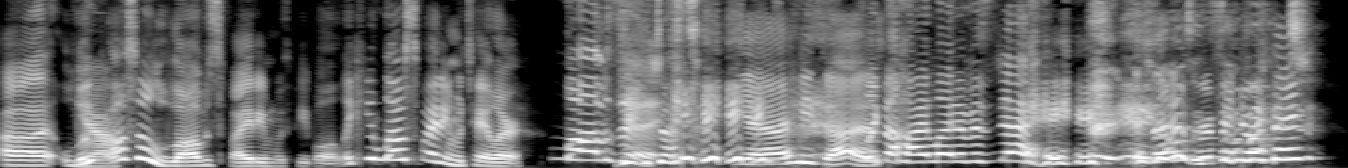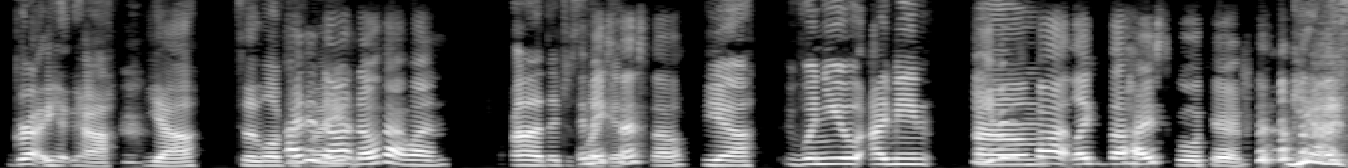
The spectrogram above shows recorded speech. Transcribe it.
Uh, Luke Yeah. also loves fighting with people. Like he loves fighting with Taylor. Loves Yeah, he it. does. Yeah, he does. It's like the highlight of his day. is that a Gryffindor thing? Great. Yeah. Yeah. To love to I did not know that one. Uh, they just It like makes it. sense though. Yeah. When you, I mean, He even Um, fought like the high school kid. yes.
